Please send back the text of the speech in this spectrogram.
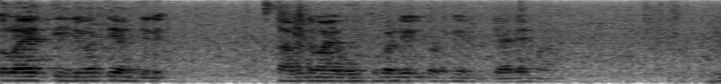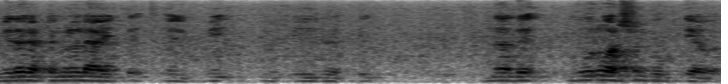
തൊള്ളായിരത്തി ഇരുപത്തി അഞ്ചിൽ സ്ഥാപിതമായ ഊത്തുപള്ളിയിൽ തുടങ്ങിയ വിദ്യാലയമാണ്. വിവിധ ഘട്ടങ്ങളിലായിട്ട് എൽ പി യു പിയിലെത്തി അത് നൂറ് വർഷം പൂർത്തിയാവുക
